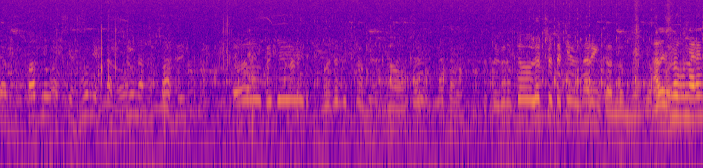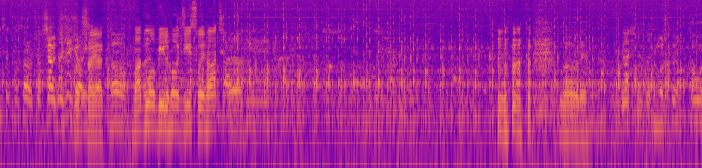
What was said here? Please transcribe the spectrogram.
Jak spadną, a się złomie ta struna do twarzy, to będzie, może być problem. No, to jest metal. Dlatego To lepsze takie na rękę dla mnie. Ale znowu na ręce to cały czas Trzeba dźwigać. Proszę jak Badmobil chodzi, słychać? Dobry. Ty Może to koło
